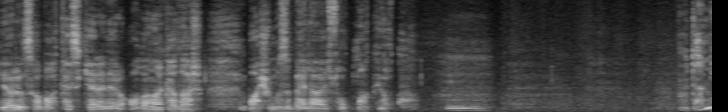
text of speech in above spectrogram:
Yarın sabah tezkereleri alana kadar başımızı belaya sokmak yok. Bu da mı?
